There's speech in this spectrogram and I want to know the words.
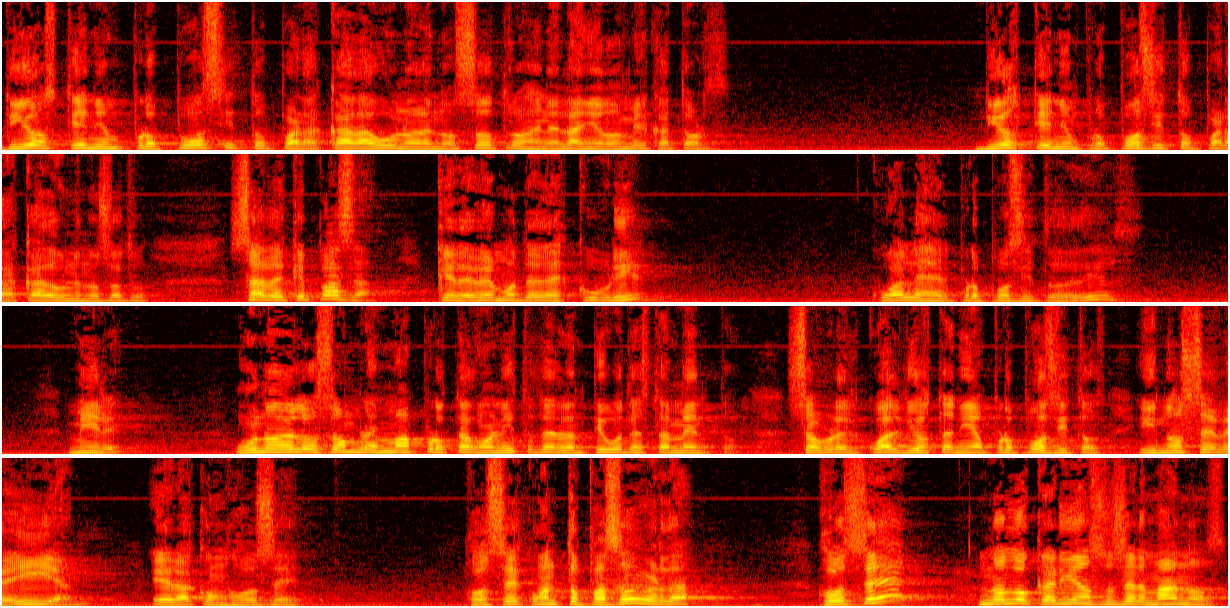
Dios tiene un propósito para cada uno de nosotros en el año 2014. Dios tiene un propósito para cada uno de nosotros. ¿Sabe qué pasa? Que debemos de descubrir cuál es el propósito de Dios. Mire, uno de los hombres más protagonistas del Antiguo Testamento, sobre el cual Dios tenía propósitos y no se veían, era con José. José, ¿cuánto pasó, verdad? José no lo querían sus hermanos.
